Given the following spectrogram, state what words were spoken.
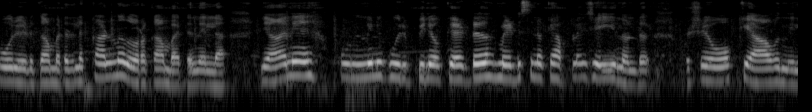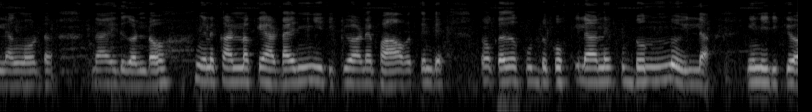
പോലും എടുക്കാൻ പറ്റത്തില്ല. കണ്ണ് തുറക്കാൻ പറ്റുന്നില്ല. ഞാൻ പുണ്ണിന് കുരിപ്പിനൊക്കെ ആയിട്ട് മെഡിസിനൊക്കെ അപ്ലൈ ചെയ്യുന്നുണ്ട്. പക്ഷേ ഓക്കെ ആവുന്നില്ല അങ്ങോട്ട്. ഇതാ ഇത് കണ്ടോ? ഇങ്ങനെ കണ്ണൊക്കെ അടഞ്ഞിരിക്കുവാണ് പാവത്തിന്റെ നമുക്കത് ഫുഡ് കൊക്കിലാണെങ്കിൽ ഫുഡൊന്നുമില്ല ഇങ്ങനെ ഇരിക്കുക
